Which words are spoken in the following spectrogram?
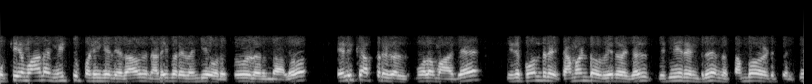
முக்கியமான மீட்பு பணிகள் ஏதாவது நடைபெற வேண்டிய ஒரு சூழல் இருந்தாலோ ஹெலிகாப்டர்கள் மூலமாக இது போன்ற கமாண்டோ வீரர்கள் திடீரென்று அந்த சம்பவ இடத்திற்கு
